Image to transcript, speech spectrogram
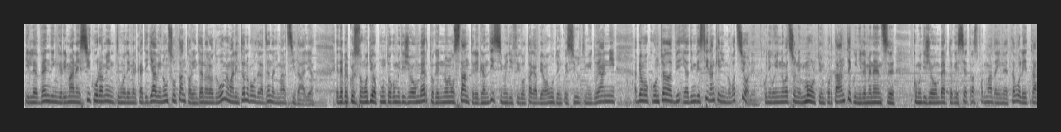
Il vending rimane sicuramente uno dei mercati chiavi non soltanto all'interno dell'auto ma all'interno proprio dell'azienda di Mars Italia. Ed è per questo motivo, appunto, come diceva Umberto, che nonostante le grandissime difficoltà che abbiamo avuto in questi ultimi due anni, abbiamo continuato ad investire anche in innovazione, quindi con innovazione molto importante, quindi l'eminenze, come diceva Umberto, che si è trasformata in tavoletta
